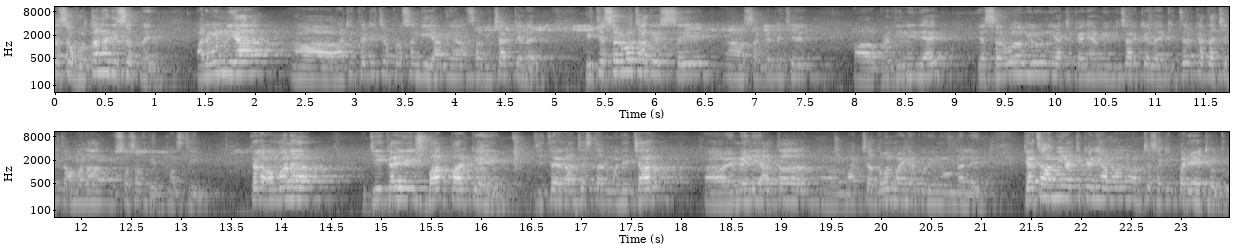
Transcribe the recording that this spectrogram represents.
तसं होताना दिसत नाही. आणि म्हणून या अटीतटीच्या प्रसंगी आम्ही असा विचार केला आहे इथे सर्वच आदिवासी संघटनेचे प्रतिनिधी आहेत. या सर्व मिळून या ठिकाणी आम्ही विचार केला आहे की जर कदाचित आम्हाला विश्वासात घेत नसतील तर आम्हाला जी काही बाप पार्टी आहे जिथं राजस्थानमध्ये चार एम एल ए आता मागच्या दोन महिन्यापूर्वी निवडून आले आहेत. त्याचा आम्ही या ठिकाणी आम्हाला आमच्यासाठी पर्याय ठेवतो.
